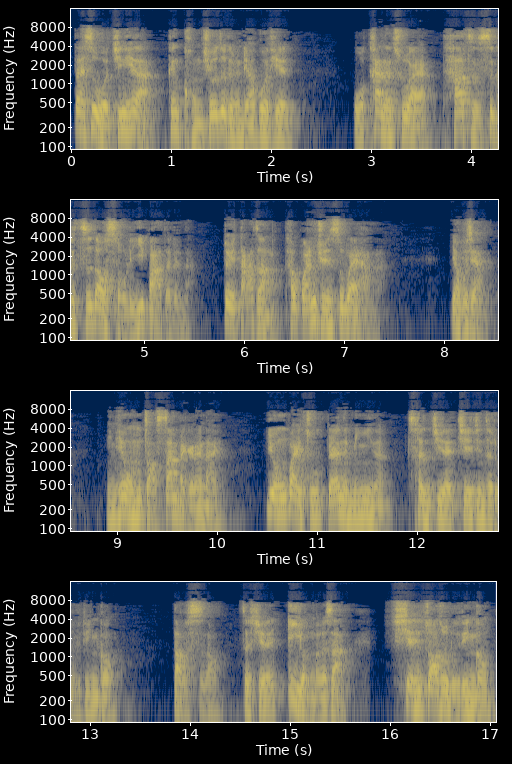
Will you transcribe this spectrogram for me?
但是我今天啊跟孔丘这个人聊过天，我看得出来啊，他只是个知道守礼法的人啊，对打仗他完全是外行啊。要不这样，明天我们找三百个人来，用外族表演的名义呢，趁机来接近这鲁定公。到时哦，这些人一拥而上，先抓住鲁定公，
